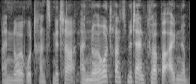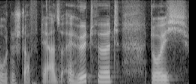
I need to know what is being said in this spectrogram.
Ein Neurotransmitter. Ein Neurotransmitter, ein körpereigener Botenstoff, der also erhöht wird durch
